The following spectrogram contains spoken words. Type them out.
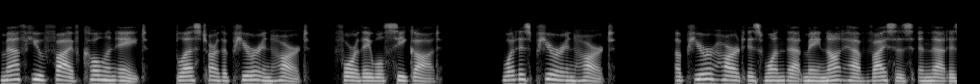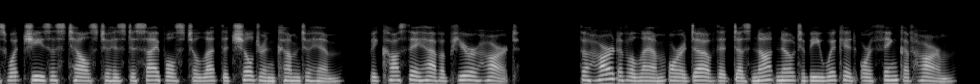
Matthew 5 8 Blessed are the pure in heart, for they will see God. What is pure in heart? A pure heart is one that may not have vices, and that is what Jesus tells to his disciples to let the children come to him, because they have a pure heart. The heart of a lamb or a dove that does not know to be wicked or think of harm,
